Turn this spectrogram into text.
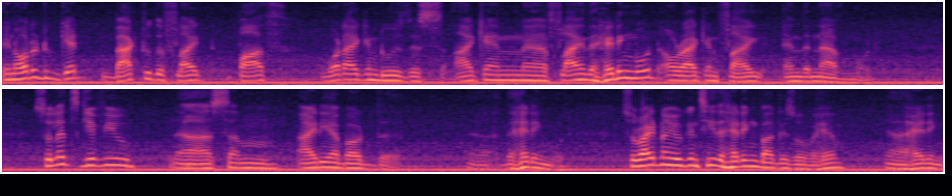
in order to get back to the flight path, what I can do is this. I can uh, fly in the heading mode or I can fly in the nav mode. So let's give you uh, some idea about the, uh, the heading mode. So right now you can see the heading bug is over here, uh, heading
